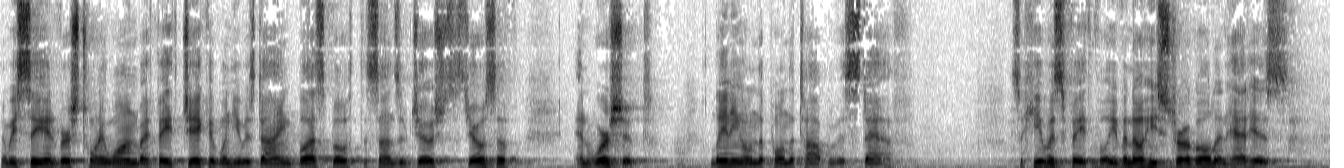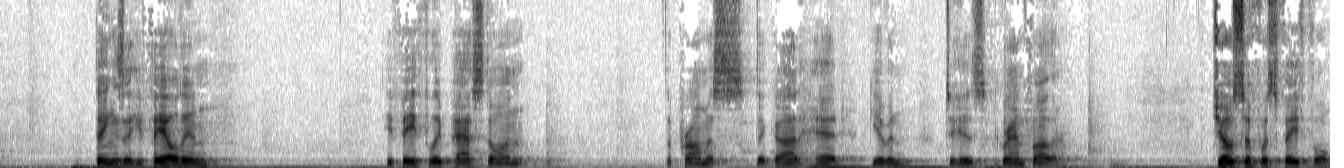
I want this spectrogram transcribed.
And we see in verse 21 by faith, Jacob, when he was dying, blessed both the sons of Joseph and worshiped, leaning on the, upon the top of his staff. So he was faithful. Even though he struggled and had his things that he failed in, he faithfully passed on the promise that God had given to his grandfather. Joseph was faithful.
